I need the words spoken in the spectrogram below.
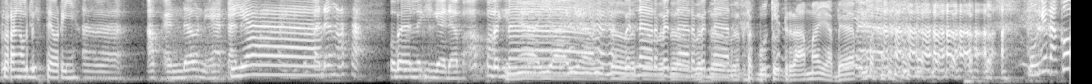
Kurang lebih teorinya. Eh, up and down ya. Kadang Iya. ngerasa gitu, kadang ngerasa kok gue Ben- lagi nggak ada apa-apa. Benar, Iya, iya, iya, betul, benar, betul, benar, betul, benar. Tetap butuh drama ya Beb. Mungkin aku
